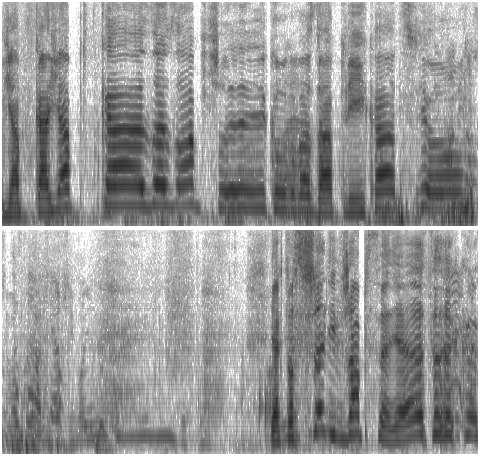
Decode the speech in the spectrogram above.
Ziapka, ziapka, za zawsze, kurwa, z aplikacją. Jak to strzeli w żabce, nie? To, kur...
